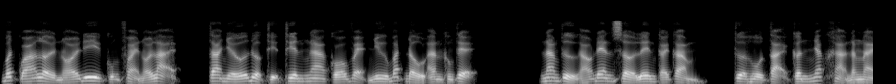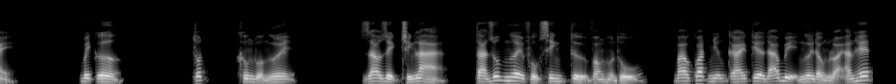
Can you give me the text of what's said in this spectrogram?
Bất quá lời nói đi cũng phải nói lại, ta nhớ được thị Thiên Nga có vẻ như bắt đầu ăn không tệ. Nam tử áo đen sờ lên cái cằm, tựa hồ tại cân nhắc khả năng này. Bích cơ. Tốt, không đùa ngươi. Giao dịch chính là, ta giúp ngươi phục sinh tử vong hồn thú, bao quát những cái kia đã bị ngươi đồng loại ăn hết,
